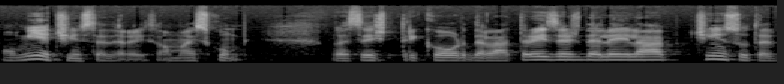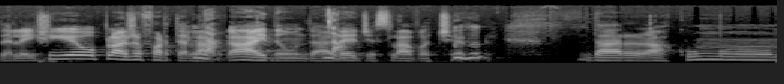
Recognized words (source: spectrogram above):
1500 de lei sau mai scumpi. Găsești tricouri de la 30 de lei la 500 de lei și e o plajă foarte largă. Da. Ai de unde da. alege, slavă cerului. Uh-huh. Dar acum uh,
